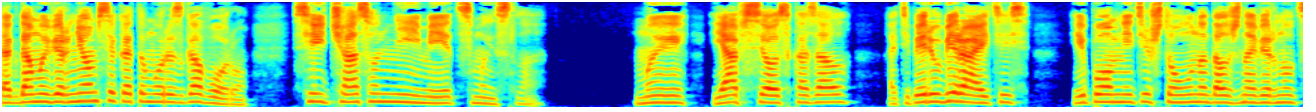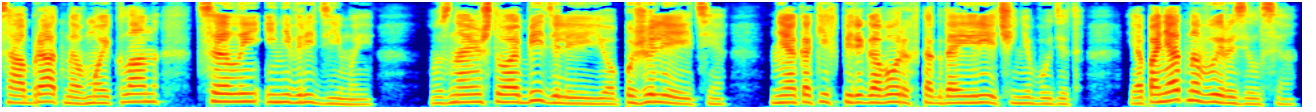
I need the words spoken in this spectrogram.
тогда мы вернемся к этому разговору. Сейчас он не имеет смысла. Мы... Я все сказал. А теперь убирайтесь. И помните, что Уна должна вернуться обратно в мой клан целой и невредимой. Узнаю, что обидели ее, пожалеете. Ни о каких переговорах тогда и речи не будет. Я понятно выразился?»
